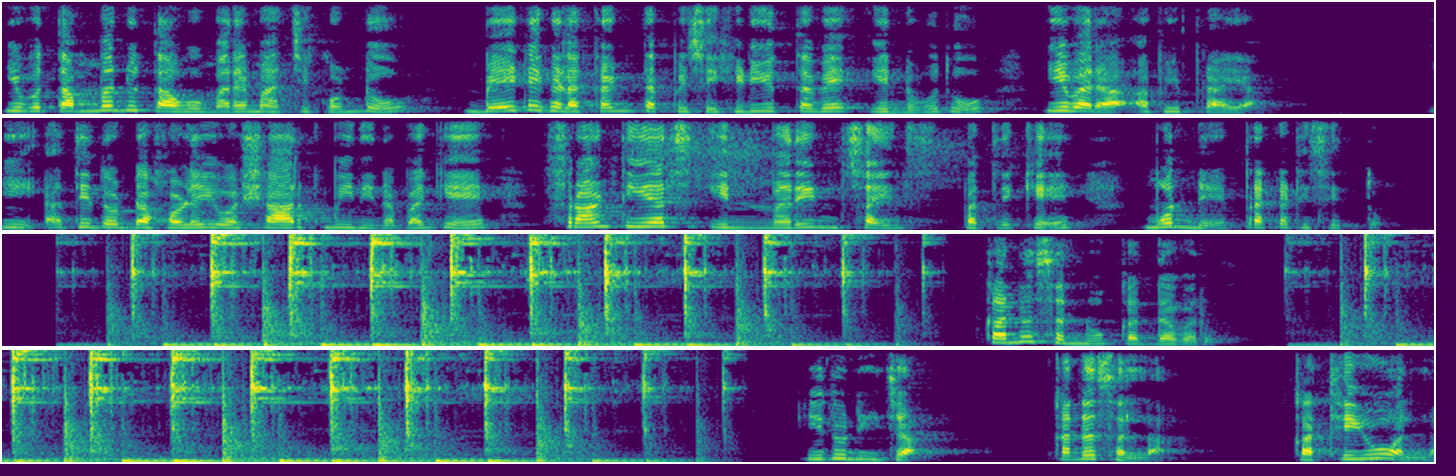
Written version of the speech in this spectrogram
ಇವು ತಮ್ಮನ್ನು ತಾವು ಮರೆಮಾಚಿಕೊಂಡು ಬೇಟೆಗಳ ಕಣ್ತಪ್ಪಿಸಿ ಹಿಡಿಯುತ್ತವೆ ಎನ್ನುವುದು ಇವರ ಅಭಿಪ್ರಾಯ. ಈ ಅತಿದೊಡ್ಡ ಹೊಳೆಯುವ ಶಾರ್ಕ್ ಮೀನಿನ ಬಗ್ಗೆ ಫ್ರಾಂಟಿಯರ್ಸ್ ಇನ್ ಮರೀನ್ ಸೈನ್ಸ್ ಪತ್ರಿಕೆ ಮೊನ್ನೆ ಪ್ರಕಟಿಸಿತ್ತು. ಕನಸನ್ನು ಕದ್ದವರು. ಇದು ನಿಜ. ಕನಸಲ್ಲ. ಕಥೆಯೂ ಅಲ್ಲ.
